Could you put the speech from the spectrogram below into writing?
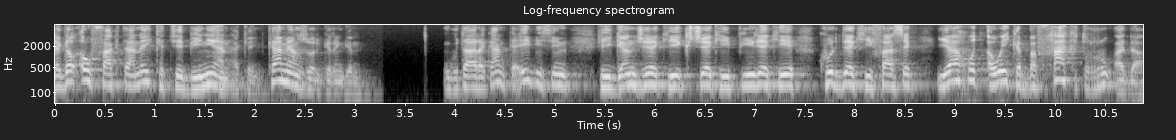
لەگەڵ ئەو فاکتانەی کە تێبینیان ئەکەین کامیان زۆر گرنگن گوتارەکان کە ئەیبیسین هی گەنجێک هی کچێک هی پیرێک هی کوردێک هی فارسێک یاخود ئەوەی کە بە فاکت ڕوو ئەدا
